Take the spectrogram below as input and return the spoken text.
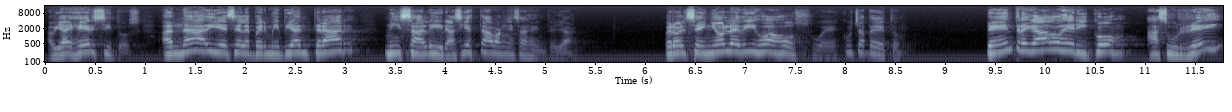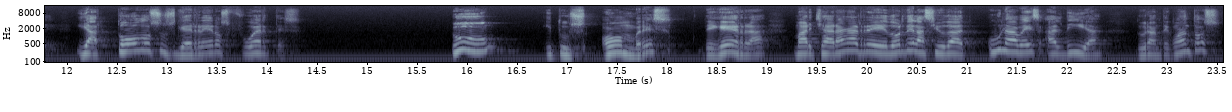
Había ejércitos. A nadie se le permitía entrar ni salir. Así estaban esa gente ya. Pero el Señor le dijo a Josué, escúchate esto, te he entregado Jericó a su rey y a todos sus guerreros fuertes. Tú y tus hombres de guerra marcharán alrededor de la ciudad una vez al día. ¿Durante cuántos?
